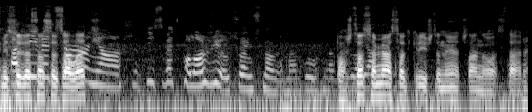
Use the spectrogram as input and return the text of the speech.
Misliš da sam se zaletio? Pa ti već sanjaš, ti si već položio u svojim snovima. Pa šta sam ja sad kriv što nema članova stara?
